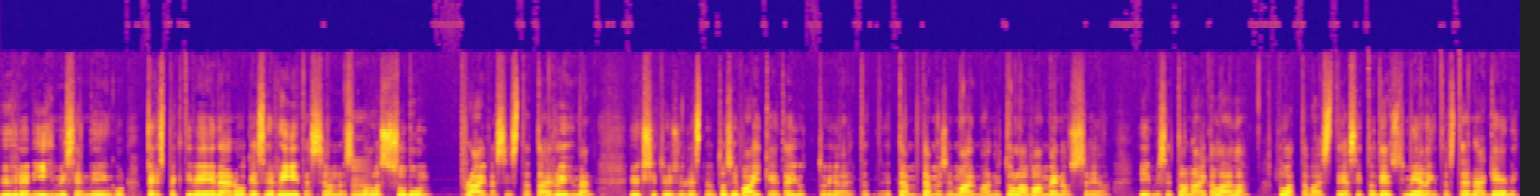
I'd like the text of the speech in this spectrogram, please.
yhden ihmisen niin kuin perspektiivi ei enää oikein se riitä. Se, on, se mm. voi olla suvun privacysta tai ryhmän yksityisyydestä. Ne on tosi vaikeita juttuja, että, että tämmöisen maailmaan nyt ollaan vaan menossa ja ihmiset on aika lailla luottavaisesti ja sitten on tietysti mielenkiintoista nämä geeni,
